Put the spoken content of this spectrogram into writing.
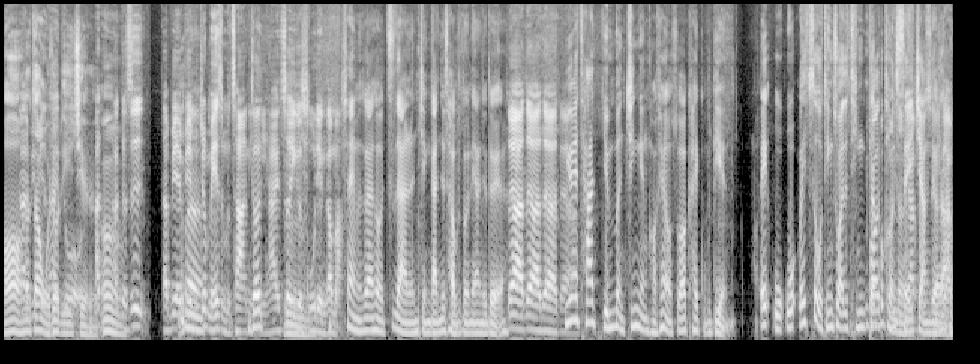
哦，那这样我就理解了。嗯，可是 WMBF 就没什么差，你你还设一个古典干嘛？像你们刚才说，自然人简干就差不多那样就对了。对啊，对啊，对啊，对。因为他原本今年好像有说要开古典。哎，我我哎，是我听出来是听不知道听谁讲的啦，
